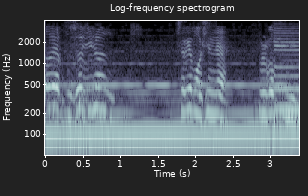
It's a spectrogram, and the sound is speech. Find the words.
파도에 부서지는 저게 멋있네. 물거품이.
